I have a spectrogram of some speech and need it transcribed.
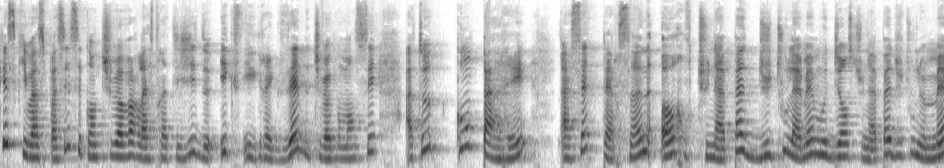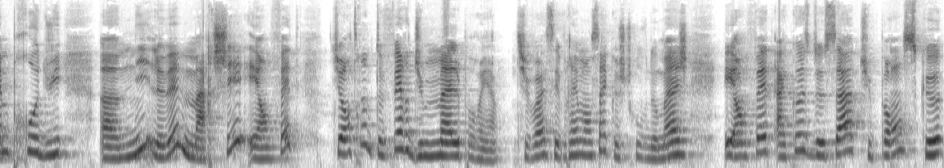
qu'est-ce qui va se passer? C'est quand tu vas voir la stratégie de X, Y, Z, tu vas commencer à te comparer à cette personne. Or, tu n'as pas du tout la même audience, tu n'as pas du tout le même produit, euh, ni le même marché. Et en fait, tu es en train de te faire du mal pour rien. Tu vois, c'est vraiment ça que je trouve dommage. Et en fait, à cause de ça, tu penses que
